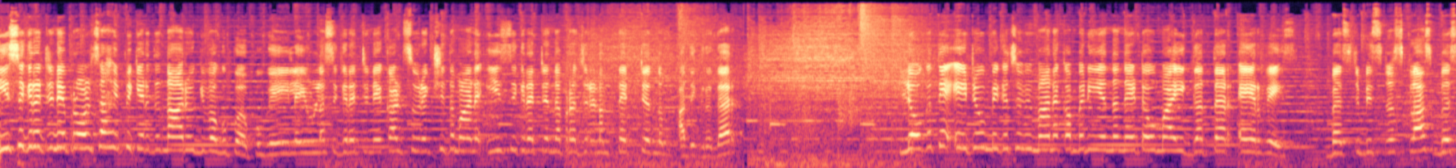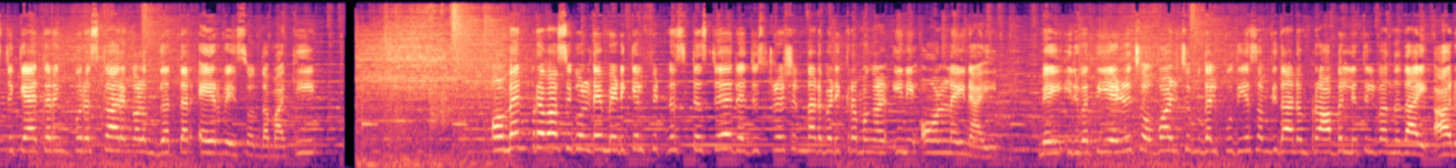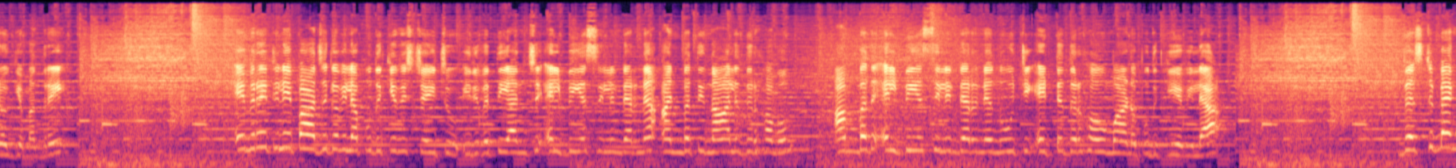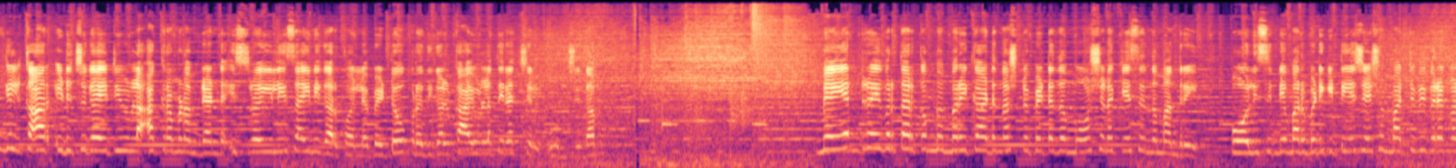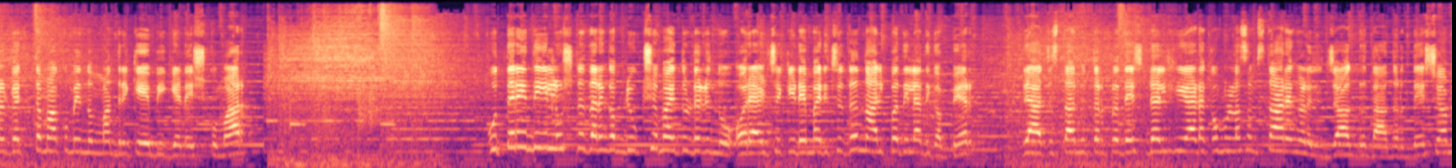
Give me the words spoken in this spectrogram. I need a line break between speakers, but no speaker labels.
E സിഗരറ്റിനെ പ്രോത്സാഹിപ്പിക്കരുതെന്ന് ആരോഗ്യവകുപ്പ് പുകയിലയുള്ള സിഗരറ്റിനേക്കാൾ സുരക്ഷിതമാണ് E cigarette എന്ന പ്രചരണം തെറ്റെന്നും അധികൃതർ. ലോകത്തെ ഏറ്റവും മികച്ച വിമാന കമ്പനി എന്ന നേട്ടവുമായി Qatar Airways best business class best catering പുരസ്കാരങ്ങളും ഖത്തർ എയർവേസ് സ്വന്തമാക്കി. ഒമാൻ പ്രവാസികളുടെ മെഡിക്കൽ ഫിറ്റ്നസ് ടെസ്റ്റ് രജിസ്ട്രേഷൻ നടപടിക്രമങ്ങൾ ഇനി ഓൺലൈനായി. മെയ് ഇരുപത്തിയേഴ് ചൊവ്വാഴ്ച മുതൽ പുതിയ സംവിധാനം പ്രാബല്യത്തിൽ വന്നതായി ആരോഗ്യമന്ത്രി. എമിറേറ്റിലെ പാചകവില പുതുക്കി നിശ്ചയിച്ചു. ഇരുപത്തിയഞ്ച് എൽ ബി എസ് സിലിണ്ടറിന് അൻപത്തിനാല് ദീർഘവും അമ്പത് എൽ ബി എസ് സിലിണ്ടറിന് നൂറ്റി എട്ട് ദീർഘവുമാണ് പുതുക്കിയ വില. വെസ്റ്റ് ബാങ്കിൽ കാർ ഇടിച്ചുകയറ്റിയുള്ള ആക്രമണം രണ്ട് ഇസ്രയേലി സൈനികർ കൊല്ലപ്പെട്ടു. പ്രതികൾക്കായുള്ള തിരച്ചിൽ ഊർജിതം. മേയർ ഡ്രൈവർ തർക്കം മെമ്മറി കാർഡ് നഷ്ടപ്പെട്ടത് മോഷണക്കേസെന്ന് മന്ത്രി. പോലീസിന്റെ മറുപടി കിട്ടിയ ശേഷം മറ്റു വിവരങ്ങൾ വ്യക്തമാക്കുമെന്നും മന്ത്രി കെ ബി ഗണേഷ് കുമാർ. ഉത്തരേന്ത്യയിൽ ഉഷ്ണതരംഗം രൂക്ഷമായി തുടരുന്നു. ഒരാഴ്ചക്കിടെ മരിച്ചത് നാൽപ്പതിലധികം പേർ. രാജസ്ഥാൻ ഉത്തർപ്രദേശ് ഡൽഹി അടക്കമുള്ള സംസ്ഥാനങ്ങളിൽ ജാഗ്രതാ നിർദ്ദേശം.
